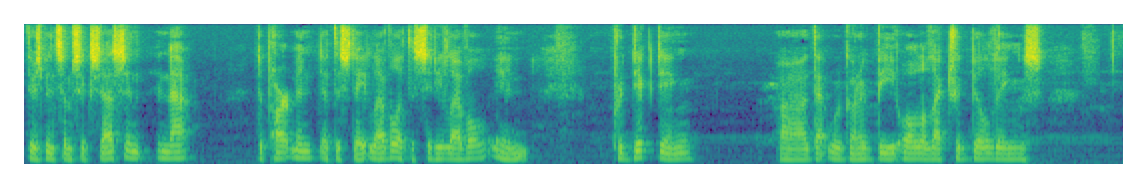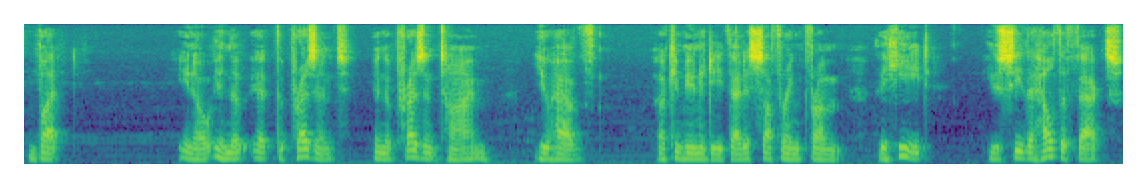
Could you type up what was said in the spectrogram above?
there's been some success in, in that department at the state level, at the city level, in predicting uh, that we're going to be all electric buildings, but you know, in the at the present in the present time, you have a community that is suffering from the heat you see the health effects.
